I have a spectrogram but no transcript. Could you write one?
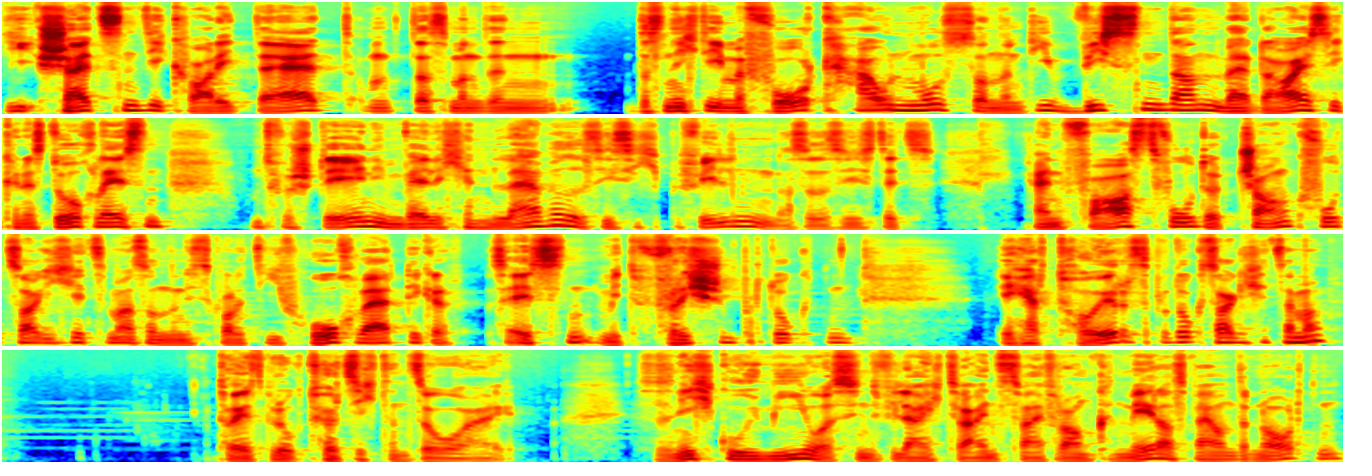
Die schätzen die Qualität und dass man dann das nicht immer vorkauen muss, sondern die wissen dann, wer da ist, sie können es durchlesen und verstehen, in welchem Level sie sich befinden. Also das ist jetzt kein Fast Food oder Junk Food, sage ich jetzt mal, sondern ist qualitativ hochwertiges Essen mit frischen Produkten. Eher teures Produkt, sage ich jetzt einmal. Teures Produkt hört sich dann so, äh, es ist nicht Guimio, es sind vielleicht 1, 2 Franken mehr als bei anderen Orten.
